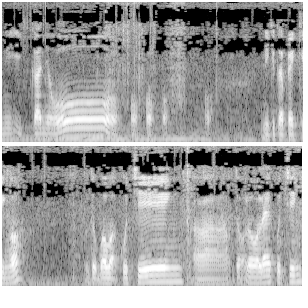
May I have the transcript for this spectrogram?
Ini ikannya. Oh, oh, oh, oh. oh. Ini kita packing oh. Untuk bawa kucing, ah, untuk oleh-oleh kucing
